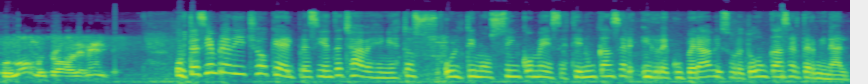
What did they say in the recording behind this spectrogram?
pulmón, muy probablemente. Usted siempre ha dicho que el presidente Chávez en estos últimos cinco meses tiene un cáncer irrecuperable y sobre todo un cáncer terminal.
